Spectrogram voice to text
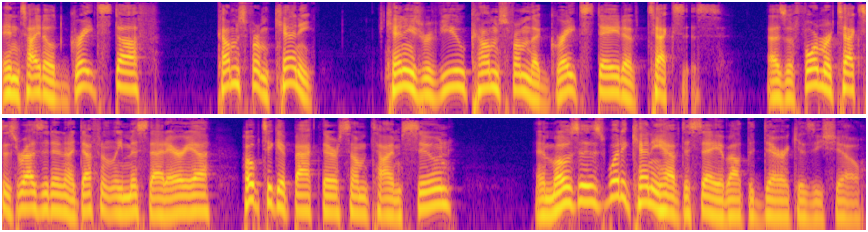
entitled Great Stuff, comes from Kenny. Kenny's review comes from the great state of Texas. As a former Texas resident, I definitely miss that area. Hope to get back there sometime soon. And Moses, what did Kenny have to say about the Derek Izzy show?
